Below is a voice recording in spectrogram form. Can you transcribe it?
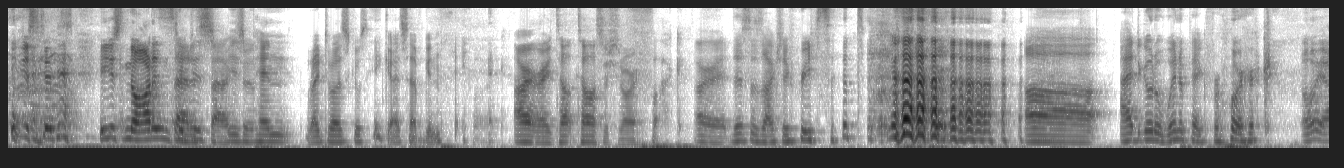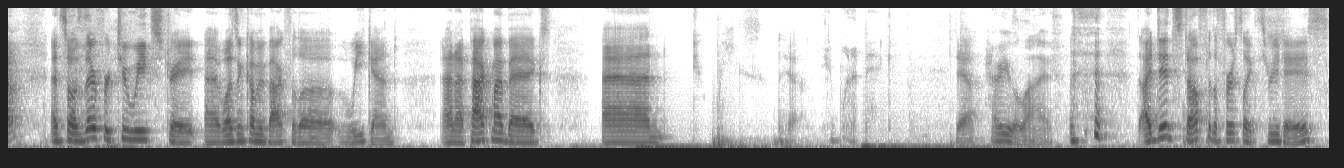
he just tipped his, he just nodded and tipped his, his pen right to us. Goes, "Hey guys, have a good night." All right, right. Tell, tell us your story. Fuck. All right, this is actually recent. uh, I had to go to Winnipeg for work, Oh yeah. and so I was there for two weeks straight. And I wasn't coming back for the weekend, and I packed my bags, and yeah, In Winnipeg. Yeah. How are you alive? I did stuff for the first like three days,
